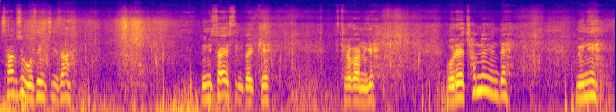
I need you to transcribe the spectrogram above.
35cm 이상 눈이 쌓였습니다. 이렇게 들어가는 게 올해 첫눈인데 눈이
